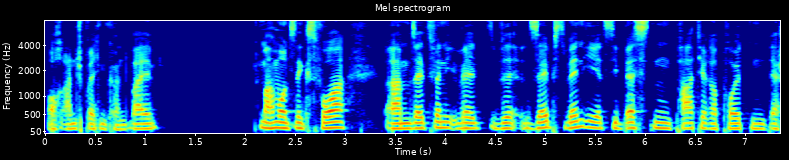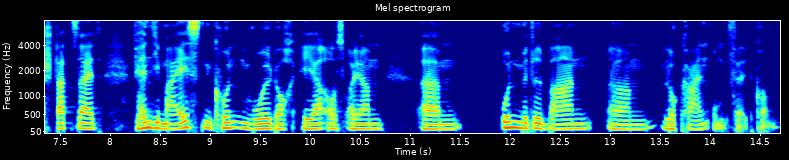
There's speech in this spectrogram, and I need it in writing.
auch ansprechen könnt. Weil machen wir uns nichts vor, ähm, selbst, wenn ihr, selbst wenn ihr jetzt die besten Paartherapeuten der Stadt seid, werden die meisten Kunden wohl doch eher aus eurem ähm, unmittelbaren ähm, lokalen Umfeld kommen.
